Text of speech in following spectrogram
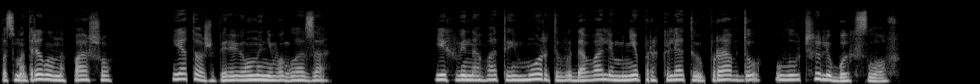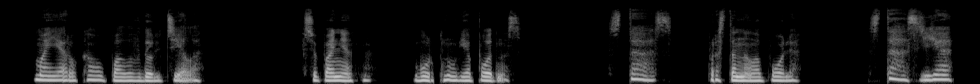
посмотрела на Пашу. Я тоже перевел на него глаза. Их виноватые морды выдавали мне проклятую правду лучше любых слов. Моя рука упала вдоль тела. «Все понятно», — буркнул я под нос. «Стас», — простонала Поля. «Стас, я...»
